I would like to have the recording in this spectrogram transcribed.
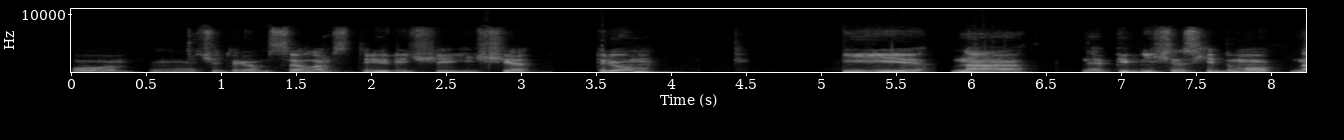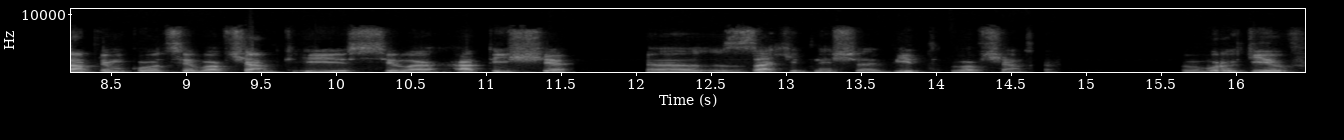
по чотирьом селам, стрілячи і ще трьом. І на північно-східному напрямку це Вовчанк і села Гатище західніше від Вовчанська. Ворог діяв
